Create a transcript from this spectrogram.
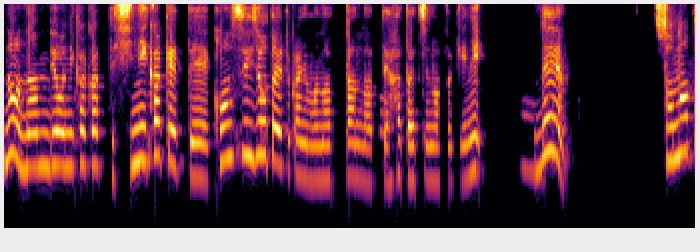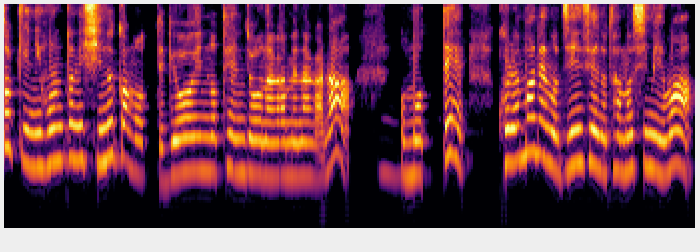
の難病にかかって死にかけて、昏睡状態とかにもなったんだって、二十歳の時に。で、その時に本当に死ぬかもって病院の天井を眺めながら思って、これまでの人生の楽しみは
